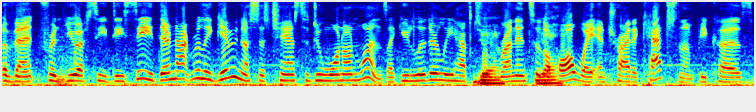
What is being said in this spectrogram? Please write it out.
event for UFC DC, they're not really giving us a chance to do one on ones. Like you literally have to Yeah, run into the hallway and try to catch them because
